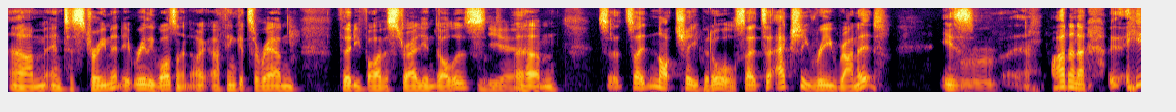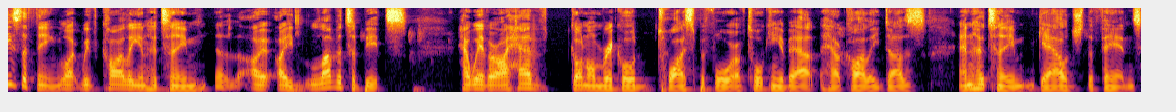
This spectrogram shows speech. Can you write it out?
um, and to stream it. It really wasn't. I, I think it's around 35 Australian dollars. Yeah. Um, so, so not cheap at all. So to actually rerun it is Mm. I don't know. Here's the thing: like with Kylie and her team, uh, I, I love her to bits. However, I have gone on record twice before of talking about how Kylie does and her team gouge the fans.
